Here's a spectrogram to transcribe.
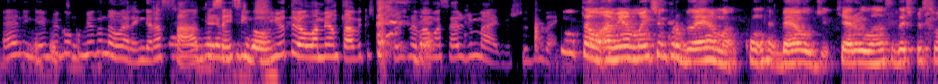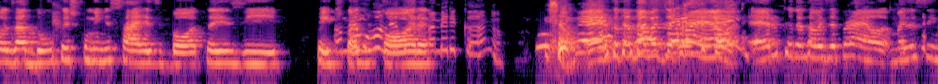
É, ninguém brigou comigo, não. Era engraçado, é, sem sentido. Eu lamentava que as pessoas levavam a sério demais, mas tudo bem. Então, a minha mãe tinha um problema com o Rebelde, que era o lance das pessoas adultas com mini saias e botas e peitos quase fora. americano. Então, era o que eu tentava dizer para ela. Era o que eu tentava dizer para ela. Mas assim,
